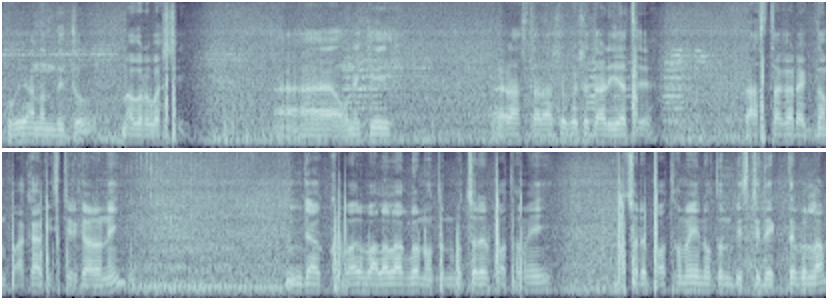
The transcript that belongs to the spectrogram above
খুবই আনন্দিত নগরবাসী। অনেকেই রাস্তার আশেপাশে দাঁড়িয়ে আছে, রাস্তাঘাট একদম পাকা বৃষ্টির কারণেই। যাক, খুব ভালো লাগল নতুন বছরের প্রথমেই বছরের প্রথমেই নতুন বৃষ্টি দেখতে পেলাম।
